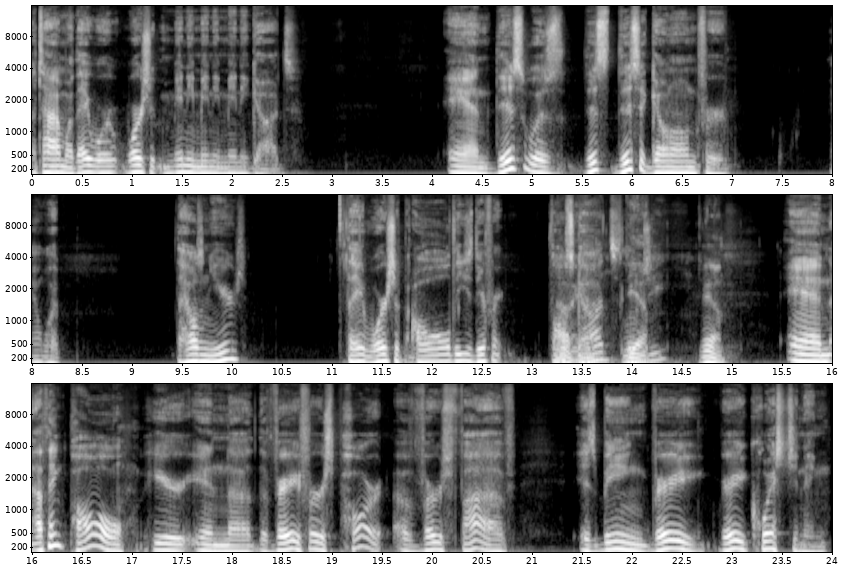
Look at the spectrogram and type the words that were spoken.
a time where they were worshiped many, many, many gods. And this was this this had gone on for know, what thousand years they had worshipped all these different false oh, yeah. gods. Yeah. G. yeah. And I think Paul here in uh, the very first part of verse five is being very, very questioning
